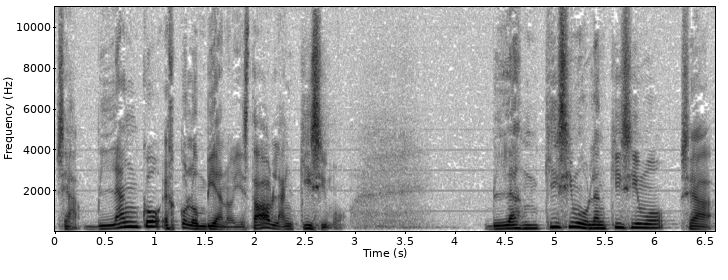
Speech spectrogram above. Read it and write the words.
O sea, blanco es colombiano y estaba blanquísimo. Blanquísimo, blanquísimo. O sea,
